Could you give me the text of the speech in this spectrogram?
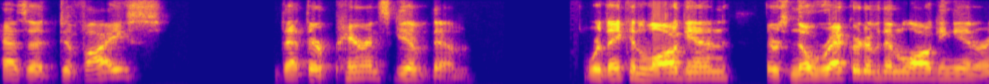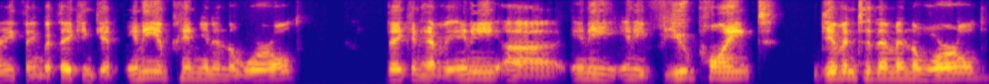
has a device that their parents give them where they can log in. There's no record of them logging in or anything, but they can get any opinion in the world they can have any uh, any any viewpoint given to them in the world,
